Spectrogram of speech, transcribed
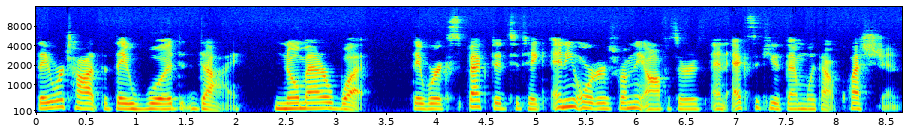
they were taught that they would die, no matter what. They were expected to take any orders from the officers and execute them without question.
